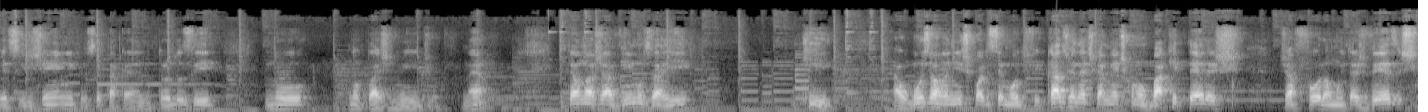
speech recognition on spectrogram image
esse gene que você está querendo introduzir no, no plasmídio, né? Então nós já vimos aí que Alguns organismos podem ser modificados geneticamente, como bactérias já foram muitas vezes,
